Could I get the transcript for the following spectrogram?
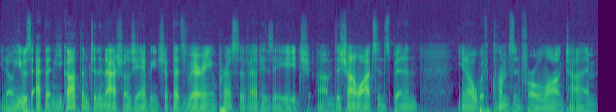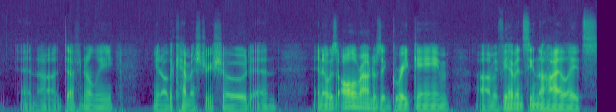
You know, he was at the he got them to the national championship. That's very impressive at his age. Um, Deshaun Watson's been, you know, with Clemson for a long time, and uh, definitely, you know, the chemistry showed, and and it was all around. It was a great game. Um, if you haven't seen the highlights,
